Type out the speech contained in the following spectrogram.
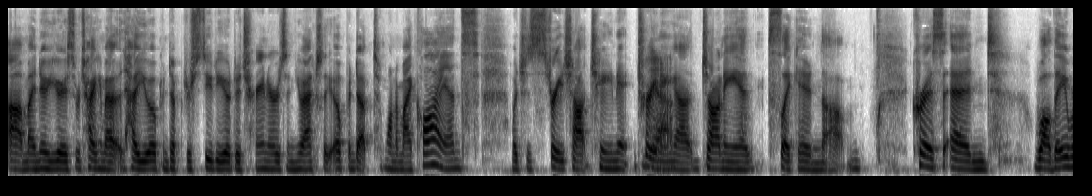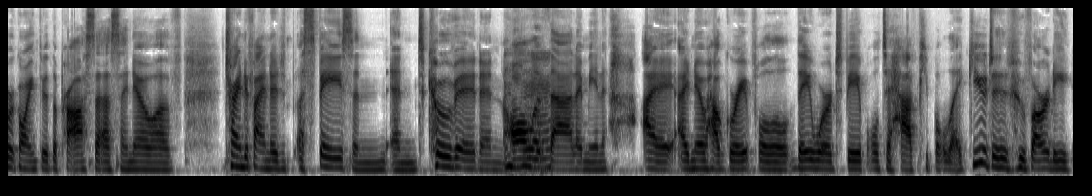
um, I know you guys were talking about how you opened up your studio to trainers, and you actually opened up to one of my clients, which is Straight Shot Training, training yeah. uh, Johnny, Slick, and um, Chris, and while they were going through the process, I know of trying to find a, a space and and COVID and mm-hmm. all of mm-hmm. that. I mean, I I know how grateful they were to be able to have people like you to who've already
